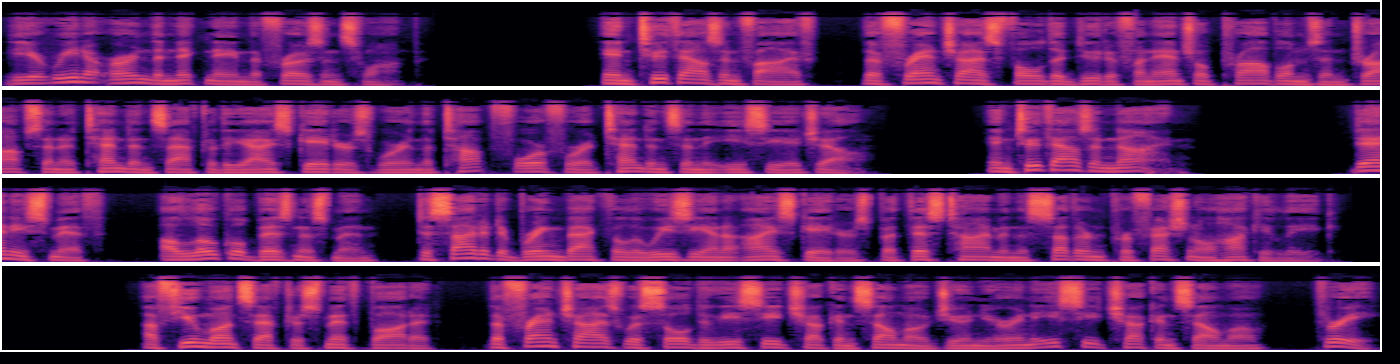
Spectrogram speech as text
the arena earned the nickname the Frozen Swamp. In 2005, the franchise folded due to financial problems and drops in attendance after the Ice Gators were in the top four for attendance in the ECHL. In 2009, Danny Smith, a local businessman, decided to bring back the Louisiana Ice Gators but this time in the Southern Professional Hockey League. A few months after Smith bought it, the franchise was sold to EC Chuck Anselmo Jr. and EC Chuck Anselmo, 3.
